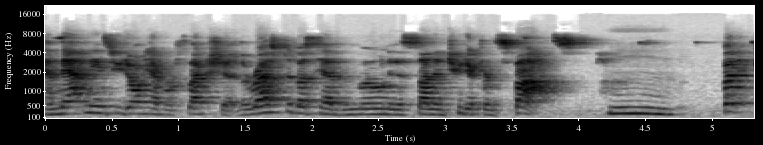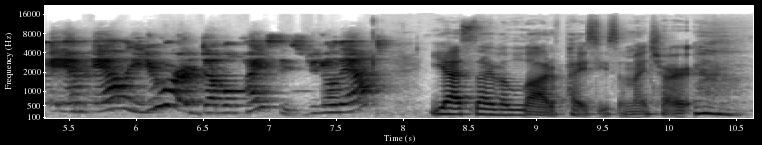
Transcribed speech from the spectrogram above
and that means you don't have reflection. The rest of us have the moon and the sun in two different spots. Hmm. But and Allie, you are a double Pisces. Do you know that? Yes, I have a lot of Pisces in my chart.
